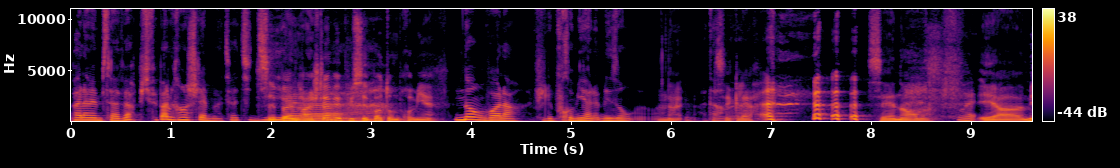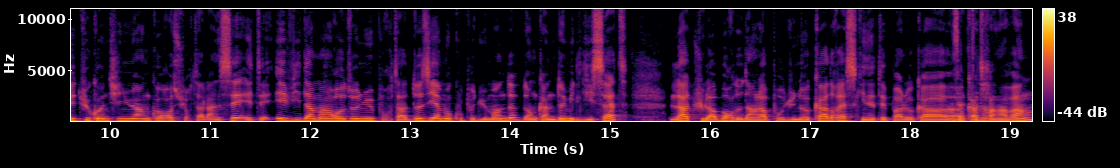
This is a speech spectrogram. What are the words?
Pas la même saveur, puis tu fais pas le grand chelem. Tu tu dis, C'est pas un grand euh, chelem et puis c'est pas ton premier. Non, voilà. Puis le premier à la maison. Ouais, c'est clair. c'est énorme. Ouais. Et, euh, mais tu continues encore sur ta lancée et t'es évidemment retenu pour ta deuxième Coupe du Monde, donc en 2017. Là, tu l'abordes dans la peau d'une cadre, ce qui n'était pas le cas euh, ans avant,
